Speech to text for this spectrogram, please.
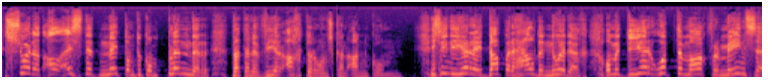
sodat al is dit net om te kom plunder dat hulle weer agter ons kan aankom. Jy sien die Here het dapper helde nodig om 'n deur oop te maak vir mense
